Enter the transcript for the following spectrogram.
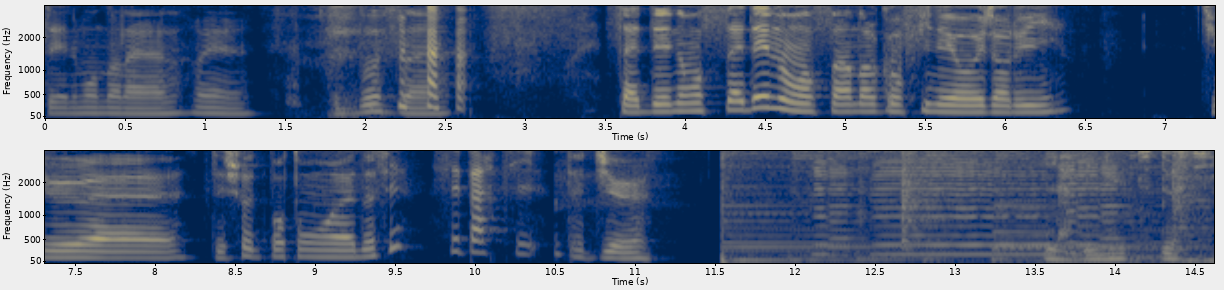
tellement dans la. Ouais, c'est beau ça. ça dénonce, ça dénonce hein, dans le Confinéo aujourd'hui. Tu veux. euh, T'es chaude pour ton euh, dossier? C'est parti. De Dieu. La minute dossier.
